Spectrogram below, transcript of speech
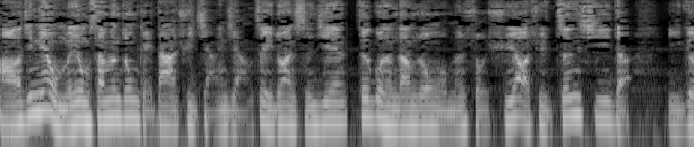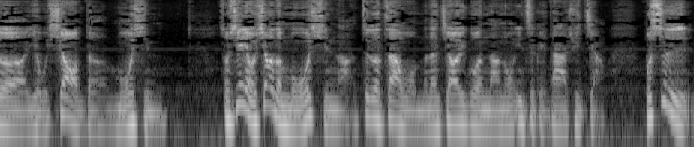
好，今天我们用三分钟给大家去讲一讲这一段时间这个过程当中我们所需要去珍惜的一个有效的模型。首先，有效的模型啊，这个在我们的交易过程当中一直给大家去讲，不是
